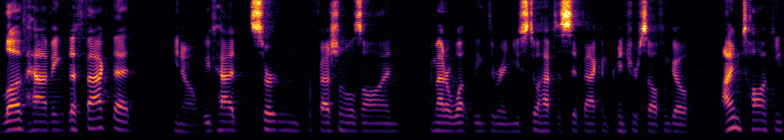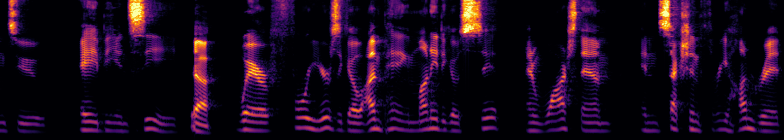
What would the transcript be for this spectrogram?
love having the fact that you know we've had certain professionals on no matter what league they're in you still have to sit back and pinch yourself and go i'm talking to a b and c Yeah. where four years ago i'm paying money to go sit and watch them in section 300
